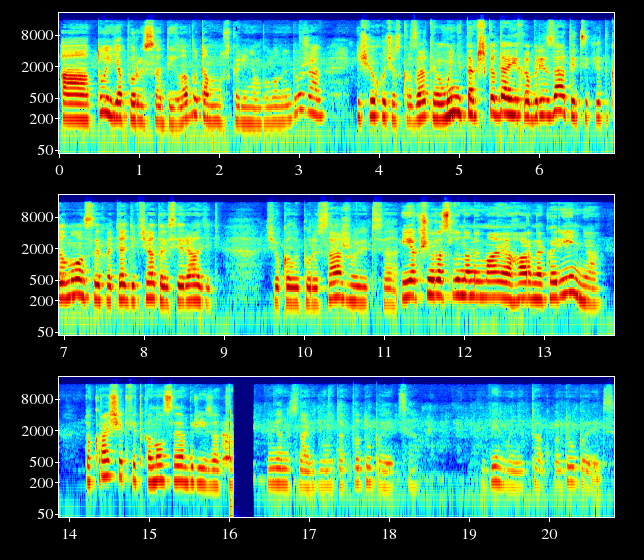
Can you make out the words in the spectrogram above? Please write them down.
А той я пересадила, бо там з було не дуже. І що хочу сказати, мені так шкода їх обрізати, ці квітконоси, хоча дівчата всі радять, що коли пересаджуються. І якщо рослина не має гарне коріння, то краще квітконоси обрізати. Ну, я не знаю, він мені так подобається. Він мені так подобається.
